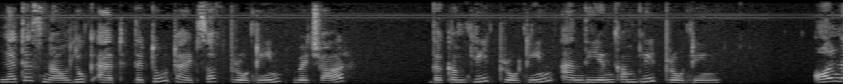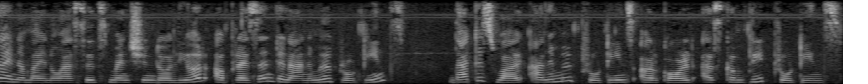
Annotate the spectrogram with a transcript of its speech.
Let us now look at the two types of protein which are the complete protein and the incomplete protein. All nine amino acids mentioned earlier are present in animal proteins. That is why animal proteins are called as complete proteins.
